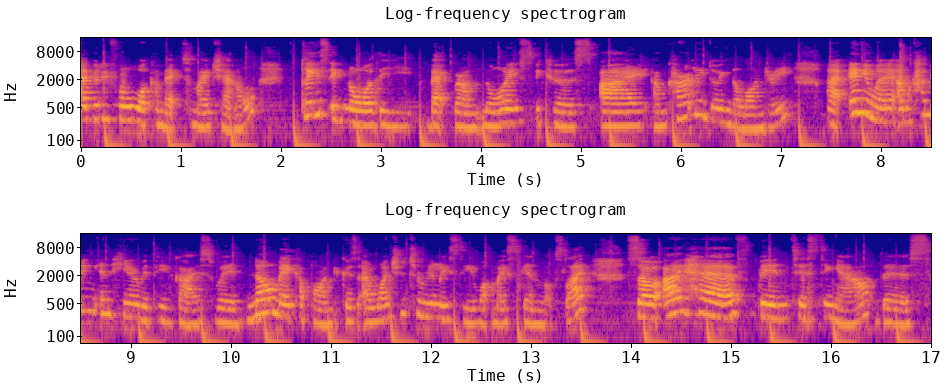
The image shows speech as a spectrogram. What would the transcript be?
Hi beautiful, welcome back to my channel. Please ignore the background noise because I am currently doing the laundry. Uh, anyway, I'm coming in here with you guys with no makeup on because I want you to really see what my skin looks like. So I have been testing out this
